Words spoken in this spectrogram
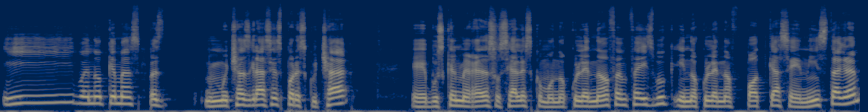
Y bueno, ¿qué más? Pues muchas gracias por escuchar. Eh, búsquenme redes sociales como Noculenov en Facebook y Noculenov Podcast en Instagram.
